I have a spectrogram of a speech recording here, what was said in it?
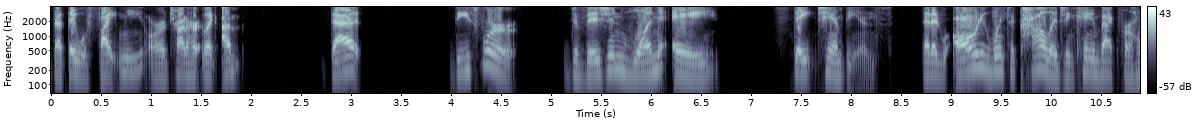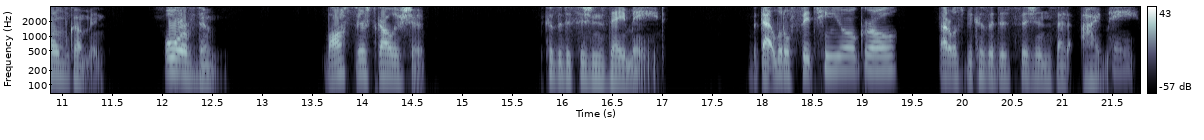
that they would fight me or try to hurt. Like I'm that. These were Division One A state champions that had already went to college and came back for homecoming. Four of them lost their scholarship because of decisions they made. But that little 15 year old girl thought it was because of decisions that I made.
